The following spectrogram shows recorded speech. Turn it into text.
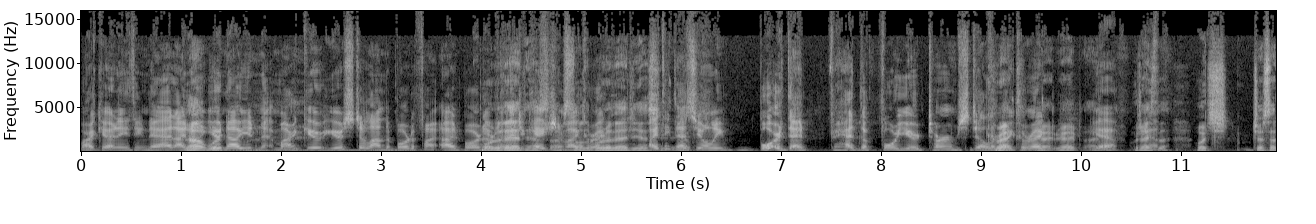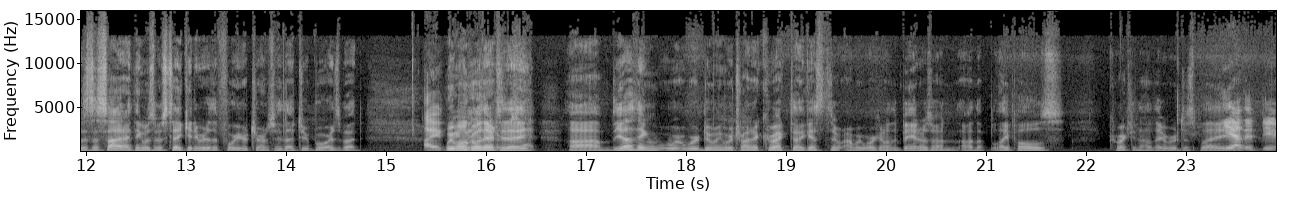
Mark, you have anything to add? I No, know you we're- now. You, Mark, you're you're still on the board of Fi- uh, board, Board of, of Ed. Yes, Education. I'm I on the correct? Board of Ed. Yes. I think that's the only board that had the four-year term still. correct. Am I correct? Right. right. I- Yeah, Which yeah. I th- which just as a side, I think it was a mistake getting rid of the four-year terms for the two boards, but I agree we won't go there today. 100%. Um, the other thing we're, we're doing, we're trying to correct. I guess are we working on the banners on on the light poles, correcting how they were displayed? Yeah, the, the,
